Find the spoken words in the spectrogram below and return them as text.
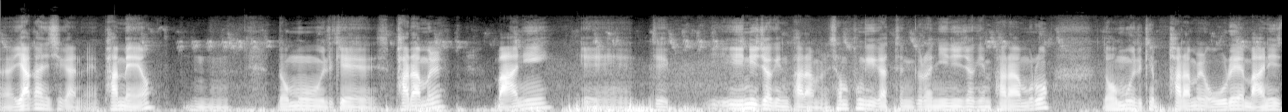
어, 야간 시간에, 밤에요. 음, 너무 이렇게 바람을 많이 예, 이제 인위적인 바람을 선풍기 같은 그런 인위적인 바람으로 너무 이렇게 바람을 오래 많이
